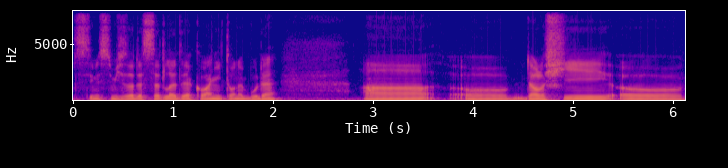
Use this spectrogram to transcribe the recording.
si myslím, že za 10 let jako ani to nebude. A o, další, o,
